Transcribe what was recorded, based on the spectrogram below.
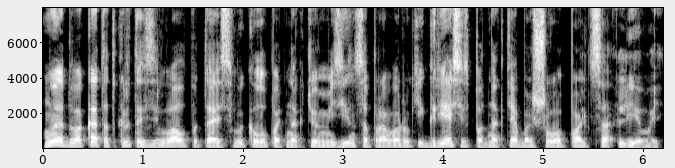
Мой адвокат открыто зевал, пытаясь выколупать ногтем мизинца правой руки грязь из-под ногтя большого пальца левой.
